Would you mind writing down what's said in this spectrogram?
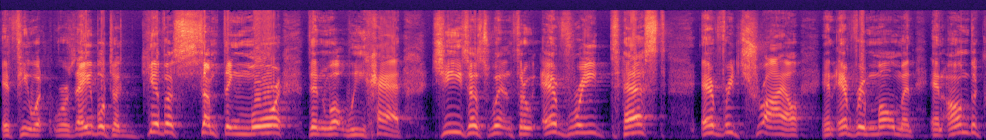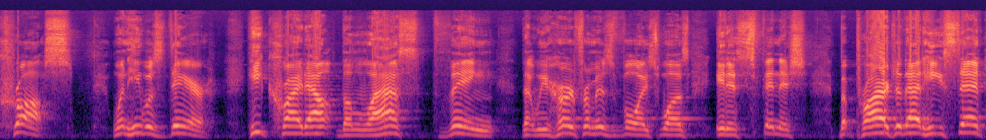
if he would, was able to give us something more than what we had. Jesus went through every test, every trial, and every moment. And on the cross, when he was there, he cried out the last thing that we heard from his voice was, It is finished. But prior to that, he said,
